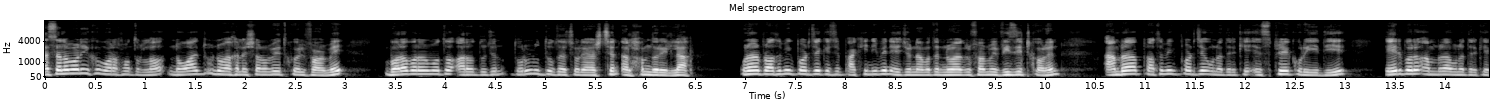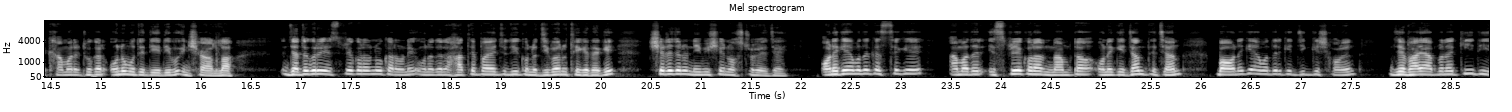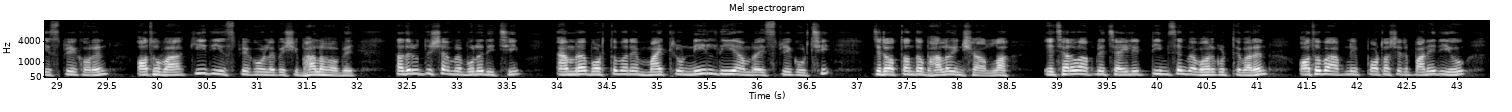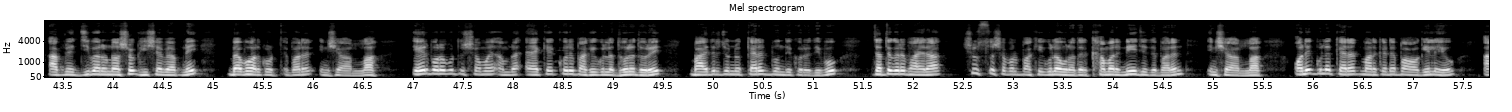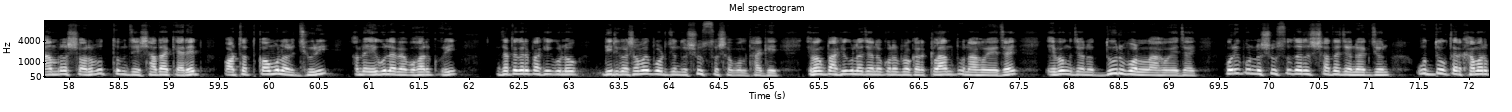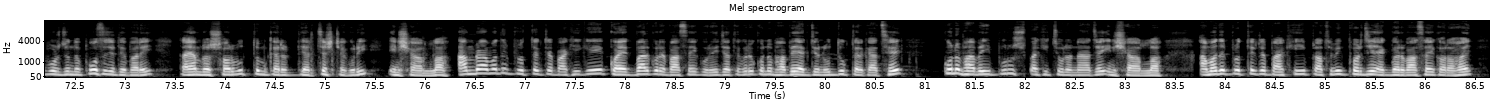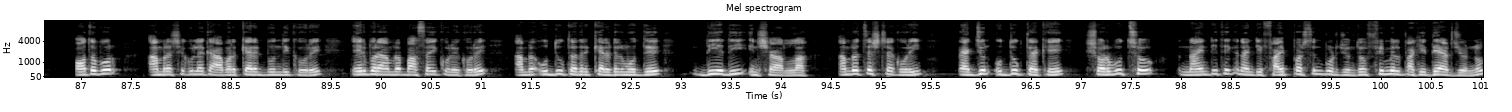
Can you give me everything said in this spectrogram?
আসসালামু আলাইকুম রহমতুল্লাহ নোয়াগ্রু নোয়াখালী সর্ববিদ কোয়েল ফার্মে বরাবরের মতো আরও দুজন তরুণ উদ্যোক্তা চলে আসছেন, আলহামদুলিল্লাহ। ওনারা প্রাথমিক পর্যায়ে কিছু পাখি নেবেন, এই জন্য আমাদের নোয়াগ্রু ফার্মে ভিজিট করেন। আমরা প্রাথমিক পর্যায়ে ওনাদেরকে স্প্রে করিয়ে দিয়ে এরপরও আমরা ওনাদেরকে খামারে ঢোকার অনুমতি দিয়ে দিব, ইনশাআল্লাহ। যাতে করে স্প্রে করানোর কারণে ওনাদের হাতে পায়ে যদি কোনো জীবাণু থেকে থাকে, সেটা যেন নিমিশে নষ্ট হয়ে যায়। অনেকেই আমাদের কাছ থেকে আমাদের স্প্রে করার নামটা অনেকে জানতে চান বা অনেকে আমাদেরকে জিজ্ঞেস করেন যে, ভাই, আপনারা কী দিয়ে স্প্রে করেন? অথবা কী দিয়ে স্প্রে করলে বেশি ভালো হবে? তাদের উদ্দেশ্যে আমরা বলে দিচ্ছি, আমরা বর্তমানে মাইক্রো নীল দিয়ে আমরা স্প্রে করছি, যেটা অত্যন্ত ভালো ইনশাআল্লাহ। এছাড়াও আপনি চাইলে টিমসেন ব্যবহার করতে পারেন, অথবা আপনি পটাশের পানি দিয়েও আপনি জীবাণুনাশক হিসেবে আপনি ব্যবহার করতে পারেন, ইনশাআল্লাহ। এর পরবর্তী সময় আমরা এক এক করে পাখিগুলো ধরে ধরে ভাইদের জন্য ক্যারেট বন্দি করে দিব, যাতে করে ভাইরা সুস্থ সবল পাখিগুলো ওনাদের খামারে নিয়ে যেতে পারেন, ইনশাআল্লাহ। অনেকগুলো ক্যারেট মার্কেটে পাওয়া গেলেও আমরা সর্বোত্তম যে সাদা ক্যারেট, অর্থাৎ কমলার ঝুরি আমরা এগুলো ব্যবহার করি। যাতে করে পাখিগুলো দীর্ঘ সময় পর্যন্ত সুস্থ সবল থাকে এবং পাখিগুলো যেন কোনো প্রকার ক্লান্ত না হয়ে যায় এবং যেন দুর্বল না হয়ে যায়। পরিপূর্ণ সুস্থতার সাথে যেন একজন উদ্যোক্তার খামার পর্যন্ত পৌঁছে যেতে পারে, তাই আমরা সর্বোত্তম ক্যারেট দেওয়ার চেষ্টা করি, ইনশাআল্লাহ। আমরা আমাদের প্রত্যেকটা পাখিকে কয়েকবার করে বাছাই করি, যাতে করে কোনোভাবে একজন উদ্যোক্তার কাছে কোনোভাবেই পুরুষ পাখি চলে না যায়, ইনশাআল্লাহ। আমাদের প্রত্যেকটা পাখি প্রাথমিক পর্যায়ে একবার বাছাই করা হয়, অতপর আমরা সেগুলোকে আবার ক্যারেটবন্দি করে, এরপরে আমরা বাছাই করে করে আমরা উদ্যোক্তাদের ক্যারেটের মধ্যে দিয়ে দিই ইনশাআল্লাহ। আমরা চেষ্টা করি একজন উদ্যোক্তাকে সর্বোচ্চ নাইনটি থেকে নাইনটি ফাইভ পার্সেন্ট পর্যন্ত ফিমেল পাখি দেওয়ার জন্য,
